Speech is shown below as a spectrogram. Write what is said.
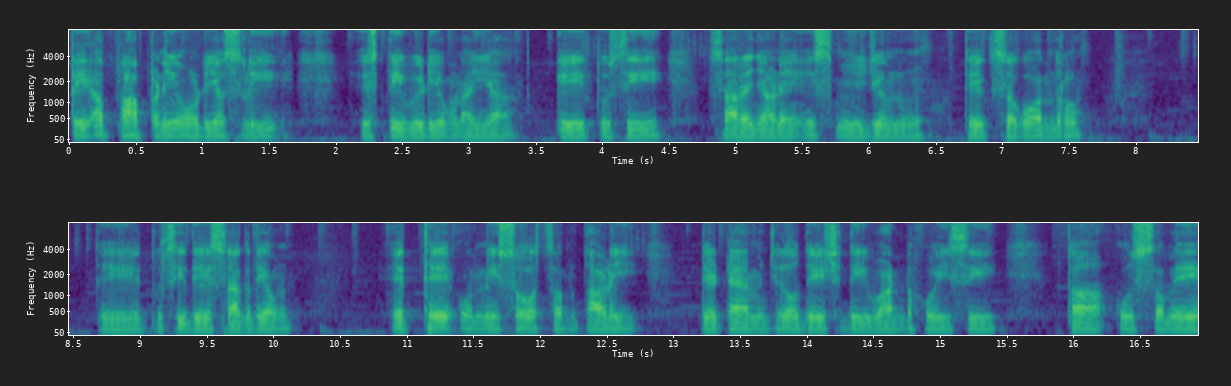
ਤੇ ਆਪਾਂ ਆਪਣੀ ਆਡੀਅנס ਲਈ ਇਸ ਦੀ ਵੀਡੀਓ ਬਣਾਈ ਆ ਕਿ ਤੁਸੀਂ ਸਾਰੇ ਜਾਣੇ ਇਸ ਮਿਊਜ਼ੀਅਮ ਨੂੰ ਦੇਖ ਸਕੋ ਅੰਦਰੋਂ ਤੇ ਤੁਸੀਂ ਦੇਖ ਸਕਦੇ ਹੋ। ਇੱਥੇ 1947 ਦੇ ਟਾਈਮ ਜਦੋਂ ਦੇਸ਼ ਦੀ ਵੰਡ ਹੋਈ ਸੀ ਤਾਂ ਉਸ ਸਮੇਂ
